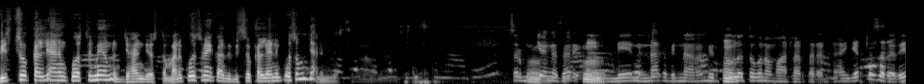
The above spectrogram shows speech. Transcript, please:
విశ్వ కళ్యాణం కోసమే మనం ధ్యానం చేస్తాం. మన కోసమే కాదు విశ్వ కళ్యాణం కోసం ధ్యానం చేస్తాం. సార్ ముఖ్యంగా సార్. నేను ఇందాక విన్నాను మీరు పూలతో కూడా మాట్లాడతారంట. ఎట్లా సార్ అది?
